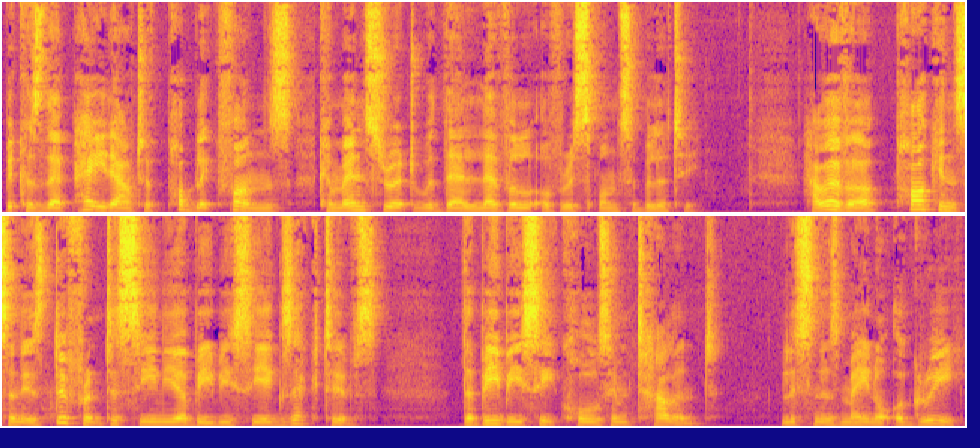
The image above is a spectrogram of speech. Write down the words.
because they're paid out of public funds commensurate with their level of responsibility. However, Parkinson is different to senior BBC executives. The BBC calls him talent. Listeners may not agree.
